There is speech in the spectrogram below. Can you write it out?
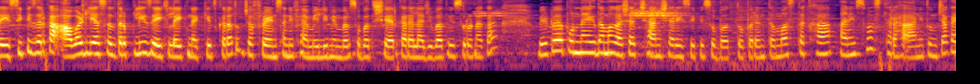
रेसिपी जर का आवडली असेल तर प्लीज एक लाईक नक्कीच करा. तुमच्या फ्रेंड्स आणि फॅमिली मेंबरसोबत शेअर करायला अजिबात विसरू नका. भेटूया पुन्हा एकदा मग अशा छानशा रेसिपीसोबत तोपर्यंत मस्त खा आणि स्वस्त राहा. आणि तुमच्या काही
